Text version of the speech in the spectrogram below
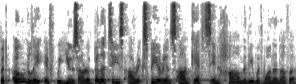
But only if we use our abilities, our experience, our gifts in harmony with one another.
